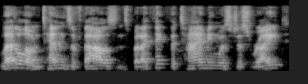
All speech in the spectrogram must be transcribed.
let alone tens of thousands. But I think the timing was just right,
